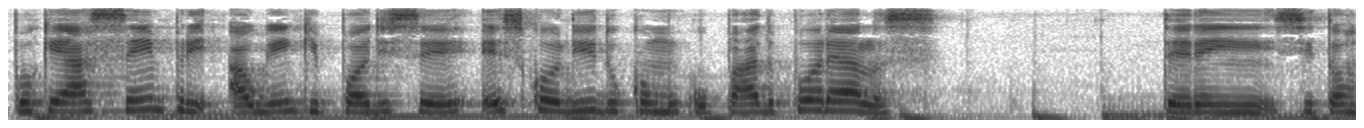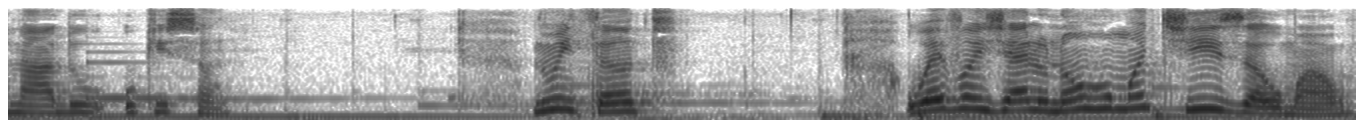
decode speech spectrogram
porque há sempre alguém que pode ser escolhido como culpado por elas terem se tornado o que são. No entanto, o Evangelho não romantiza o mal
